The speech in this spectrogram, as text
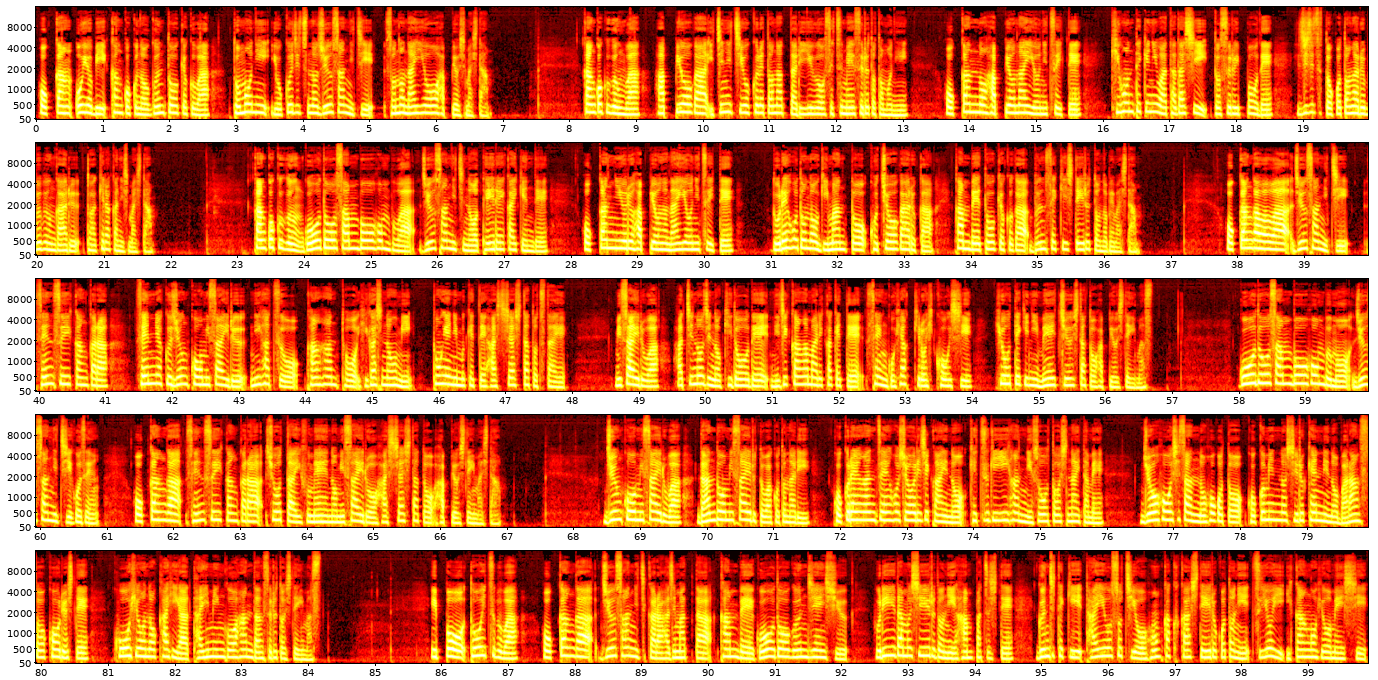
北韓及び韓国の軍当局はともに翌日の13日その内容を発表しました。韓国軍は発表が1日遅れとなった理由を説明するとともに北韓の発表内容について基本的には正しいとする一方で事実と異なる部分があると明らかにしました。韓国軍合同参謀本部は13日の定例会見で北韓による発表の内容についてどれほどの欺瞞と誇張があるか韓米当局が分析していると述べました。北韓側は13日潜水艦から戦略巡航ミサイル2発を韓半島東の海トゲに向けて発射したと伝えミサイルは8の字の軌道で2時間余りかけて1500キロ飛行し標的に命中したと発表しています。合同参謀本部も13日午前北韓が潜水艦から正体不明のミサイルを発射したと発表していました。巡航ミサイルは弾道ミサイルとは異なり国連安全保障理事会の決議違反に相当しないため情報資産の保護と国民の知る権利のバランスを考慮して公表の可否やタイミングを判断するとしています。一方統一部は北韓が13日から始まった韓米合同軍事演習フリーダムシールドに反発して軍事的対応措置を本格化していることに強い遺憾を表明し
